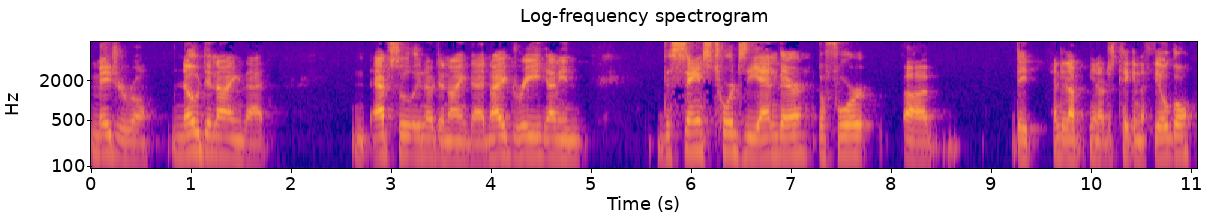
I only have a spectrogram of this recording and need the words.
Major role. No denying that. Absolutely no denying that. And I agree. I mean, the Saints towards the end there, before uh, they ended up, you know, just kicking the field goal,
